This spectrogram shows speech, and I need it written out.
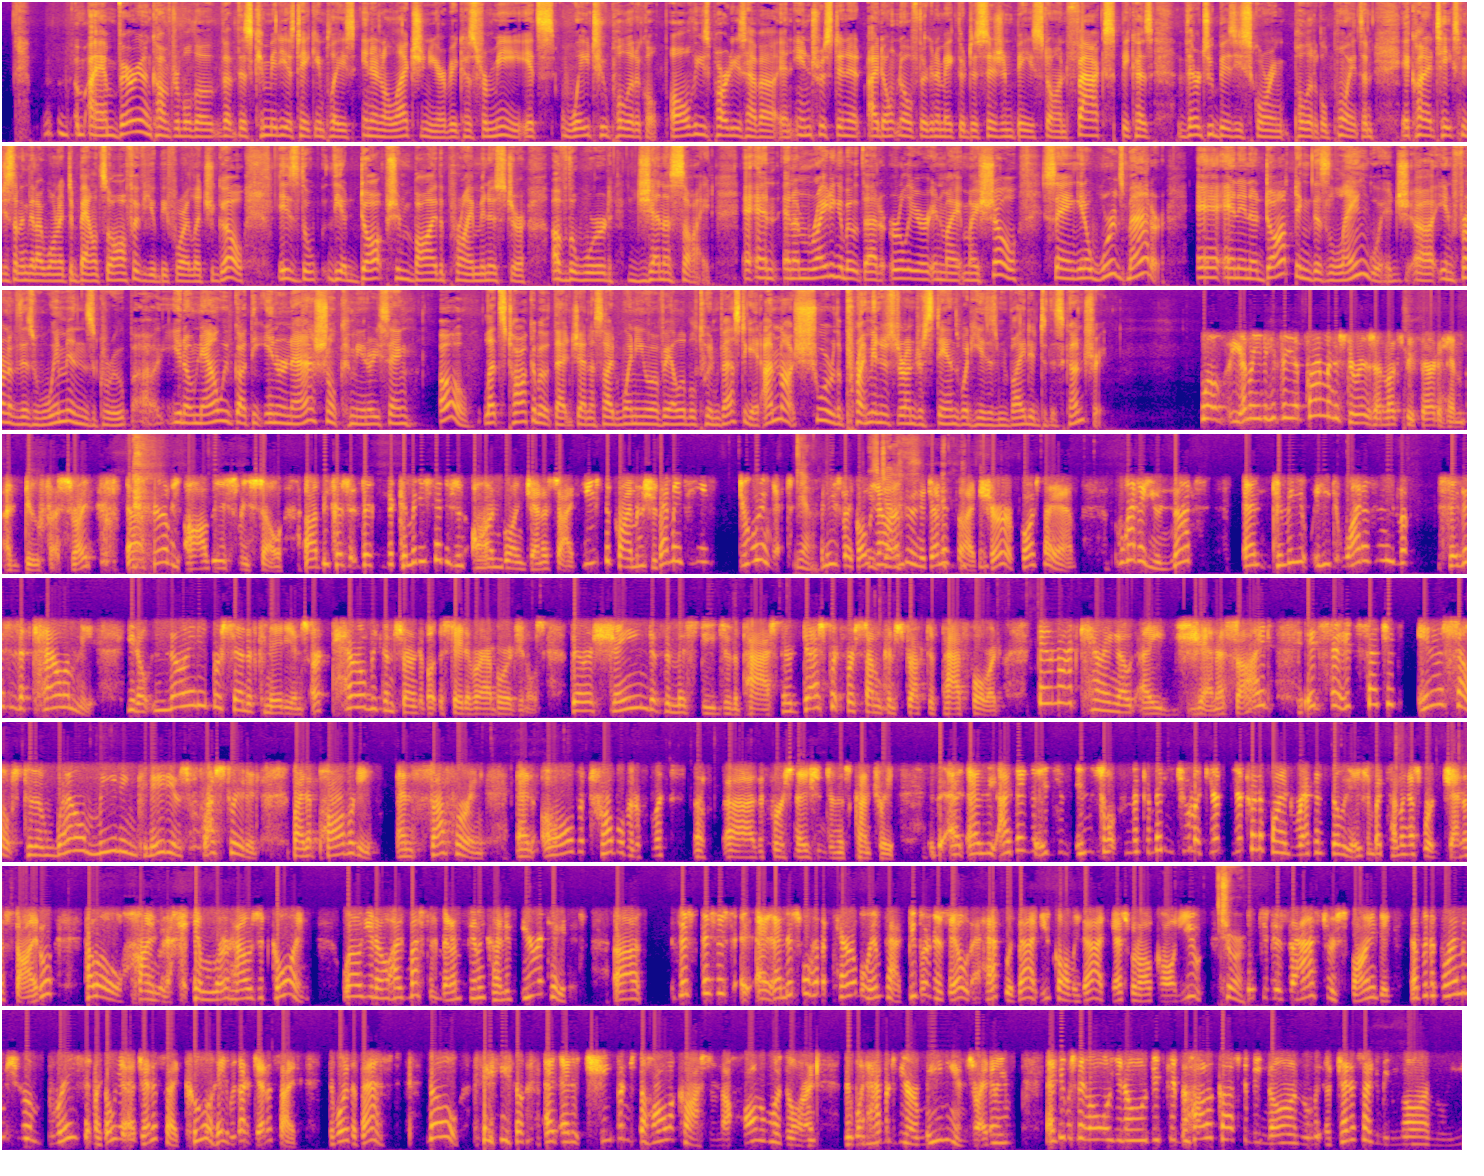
I am very uncomfortable, though, that this committee is taking place in an election year because for me, it's way too political. All these parties have a, an interest in it. I don't know if they're going to make their decision based on facts because they're too busy scoring political points. And it kind of takes me to something that I wanted to bounce off of you before I let you go is the, the adoption by the prime minister of the word genocide. And, and I'm writing about that earlier in my, my show saying, you know, words matter. And, in adopting this language uh, in front of this women's group, uh, you know, now we've got the international community saying, oh, let's talk about that genocide. When are you available to investigate? I'm not sure the prime minister understands what he has invited to this country. Well, I mean, the prime minister is, and let's be fair to him, a doofus, right? Uh, fairly obviously so, uh, because the, the committee said there's an ongoing genocide. He's the prime minister. That means he's doing it. Yeah. And he's like, oh, he's yeah, gen- I'm doing a genocide. sure, of course I am. What are you nuts? And to me, he, why doesn't he look say this is a calumny. You know, 90% of Canadians are terribly concerned about the state of our Aboriginals. They're ashamed of the misdeeds of the past. They're desperate for some constructive path forward. They're not carrying out a genocide. It's it's such an insult to the well-meaning Canadians frustrated by the poverty and suffering and all the trouble that afflicts uh, uh, the First Nations in this country. And, and the, I think it's an insult from the committee too. Like you're you're trying to find reconciliation by telling us we're genocidal. Hello, Heinrich Himmler, how's it going? Well, you know, I must admit I'm feeling kind of irritated. Uh, this this is and this will have a terrible impact. People are going to say, "Oh, the heck with that! You call me that. Guess what? I'll call you." Sure. It's a disastrous finding, and for the prime minister to embrace it, like, "Oh yeah, genocide, cool. Hey, we got a genocide. We're the best." No, you know, and, and it cheapens the Holocaust and the Holodomor and what happened to the Armenians, right? I mean, and people say, "Oh, you know, the Holocaust could be non, genocide could be non-lethal."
